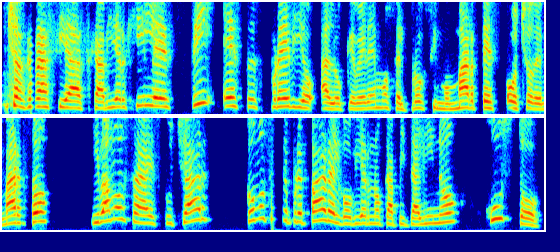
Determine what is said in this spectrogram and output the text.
Muchas gracias, Javier Giles. Sí, esto es previo a lo que veremos el próximo martes 8 de marzo y vamos a escuchar cómo se prepara el gobierno capitalino justo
